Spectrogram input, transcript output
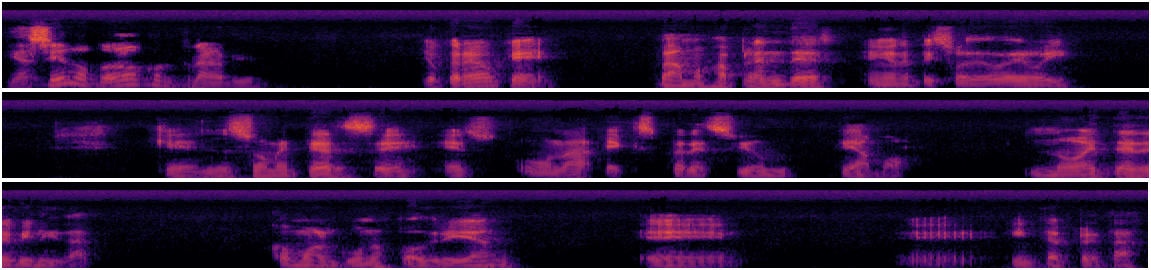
Y haciendo todo lo contrario. Yo creo que Vamos a aprender en el episodio de hoy que el someterse es una expresión de amor, no es de debilidad, como algunos podrían eh, eh, interpretar.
